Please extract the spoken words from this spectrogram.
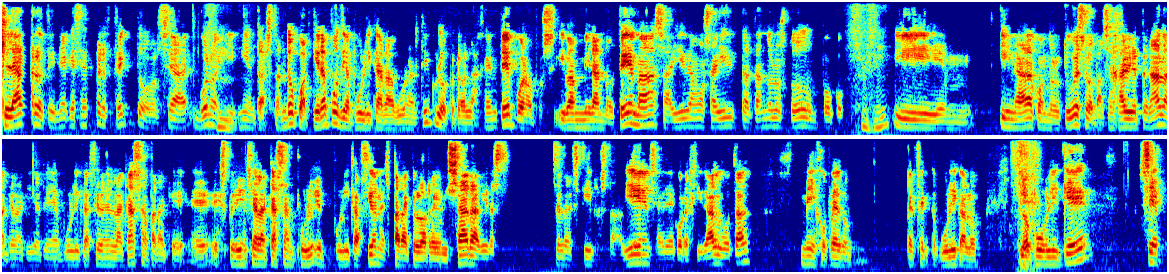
Claro, tenía que ser perfecto. O sea, bueno, y Hmm. mientras tanto cualquiera podía publicar algún artículo, pero la gente, bueno, pues iban mirando temas, ahí íbamos ahí tratándolos todo un poco. Y, y nada, cuando lo tuve se lo pasé a Javier Penalba, que era que ya tenía publicación en la casa, para que, eh, experiencia en la casa en, pu- en publicaciones, para que lo revisara, viera si el estilo estaba bien, se había corregir algo, tal. Me dijo, Pedro, perfecto, públicalo. Lo publiqué, se,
